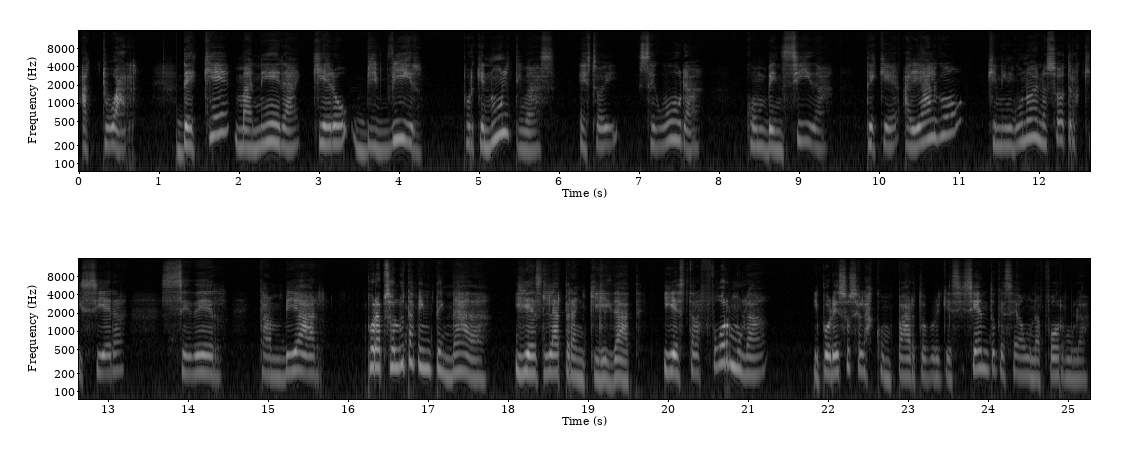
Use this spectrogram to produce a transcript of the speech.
actuar de qué manera quiero vivir, porque en últimas estoy segura, convencida de que hay algo que ninguno de nosotros quisiera ceder, cambiar por absolutamente nada, y es la tranquilidad. Y esta fórmula, y por eso se las comparto, porque si siento que sea una fórmula,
